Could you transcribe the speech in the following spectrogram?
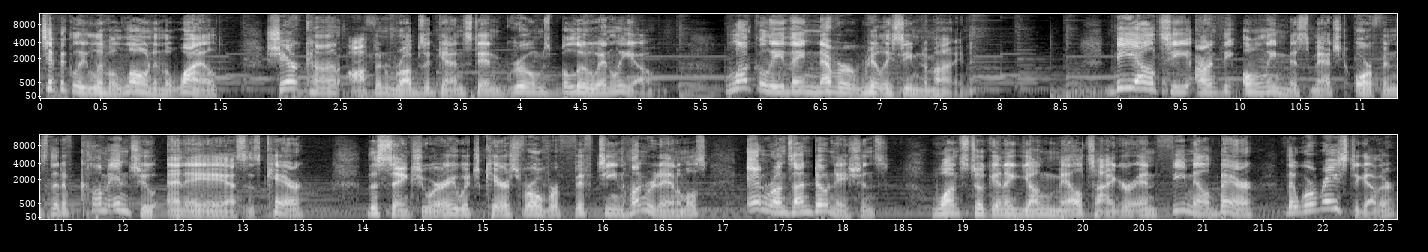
typically live alone in the wild, Shere Khan often rubs against and grooms Baloo and Leo. Luckily, they never really seem to mind. BLT aren't the only mismatched orphans that have come into NAAS's care The sanctuary which cares for over 1,500 animals and runs on donations once took in a young male tiger and female bear that were raised together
